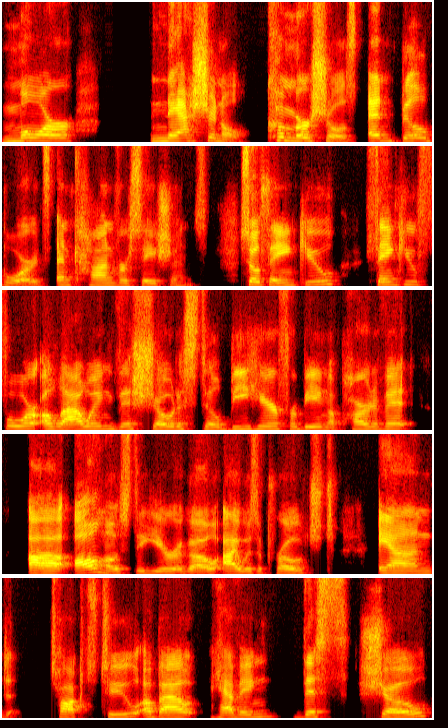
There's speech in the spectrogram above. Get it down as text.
more national commercials and billboards and conversations. So, thank you Thank you for allowing this show to still be here, for being a part of it. Uh, almost a year ago, I was approached and talked to about having this show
